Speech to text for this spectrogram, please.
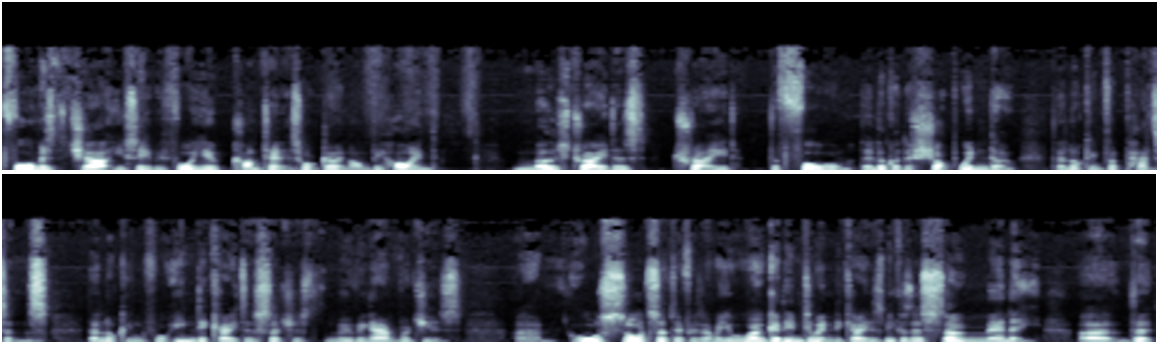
Form is the chart you see before you. Content is what's going on behind. Most traders trade the form, they look at the shop window, they're looking for patterns, they're looking for indicators such as moving averages, um, all sorts of different. I mean, we won't get into indicators because there's so many uh, that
